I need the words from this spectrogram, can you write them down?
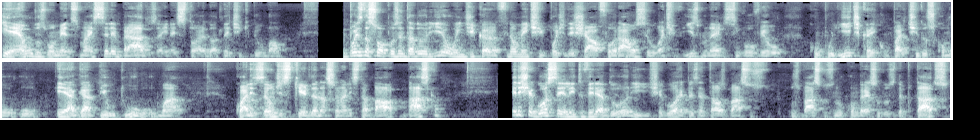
E é um dos momentos mais celebrados aí na história do Atlético Bilbao. Depois da sua aposentadoria, o Indica finalmente pôde deixar aflorar o seu ativismo, né? Ele se envolveu com política e com partidos como o EH Bildu, uma coalizão de esquerda nacionalista basca. Ele chegou a ser eleito vereador e chegou a representar os bascos, os bascos no Congresso dos Deputados.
